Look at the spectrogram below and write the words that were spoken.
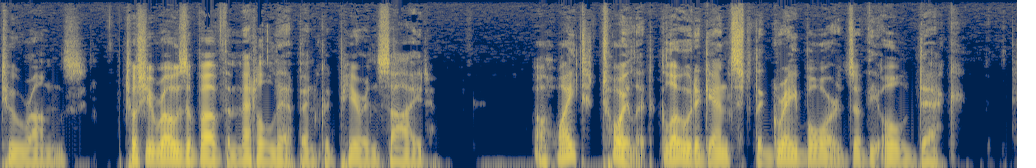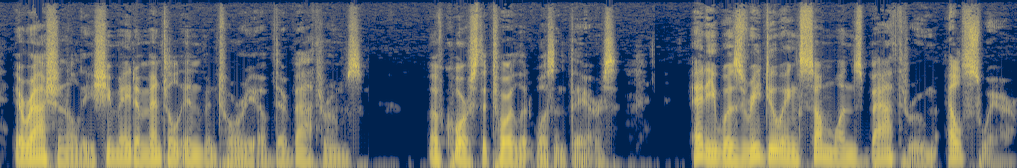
two rungs, till she rose above the metal lip and could peer inside. A white toilet glowed against the gray boards of the old deck. Irrationally, she made a mental inventory of their bathrooms. Of course, the toilet wasn't theirs. Eddie was redoing someone's bathroom elsewhere.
